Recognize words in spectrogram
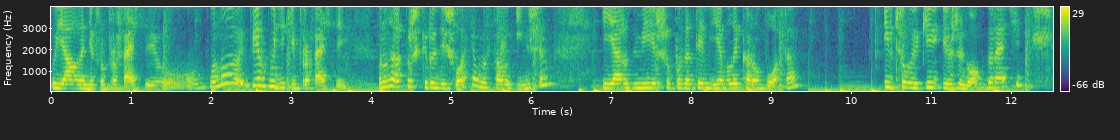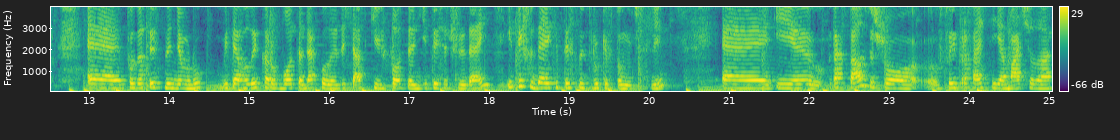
уявлення про професію, воно є в будь-якій професії. Воно зараз трошки розійшлося, воно стало іншим. І я розумію, що поза тим є велика робота і в чоловіків, і в жінок, до речі. Е, Поза тисненням рук йде велика робота, деколи десятків, сотень і тисяч людей, і тих людей, які тиснуть руки, в тому числі. Е, І так сталося, що в своїй професії я бачила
